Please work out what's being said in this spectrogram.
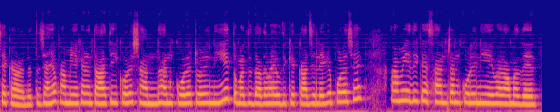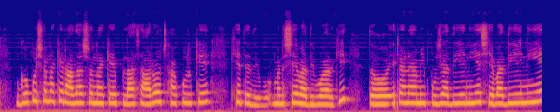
সে কারণে। তো যাই হোক, আমি এখানে তাড়াতাড়ি করে সান্ধান করে টোরে নিয়ে তোমাদের দাদাভাই ওদিকে কাজে লেগে পড়েছে। আমি এদিকে স্নান করে নিয়ে এবার আমাদের গোপু সোনাকে রাধা সোনাকে প্লাস আরও ঠাকুরকে খেতে দিব মানে সেবা দিব আর কি তো এখানে আমি পূজা দিয়ে নিয়ে, সেবা দিয়ে নিয়ে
